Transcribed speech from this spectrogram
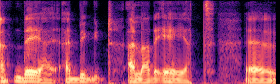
Enten det er ei bygd, eller det er et eh,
